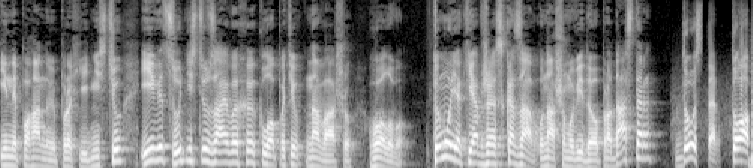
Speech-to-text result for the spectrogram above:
і непоганою прохідністю, і відсутністю зайвих клопотів на вашу голову. Тому, як я вже сказав у нашому відео про Duster, Duster топ!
